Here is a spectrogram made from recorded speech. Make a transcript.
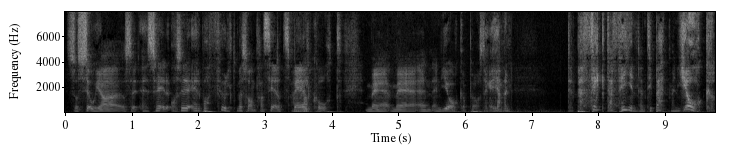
så såg jag, så, så är det, och så är det bara fullt med sånt. Han ser ett spelkort med, med en, en joker på. Och så tänker jag, ja men den perfekta fienden till Batman, jokern!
